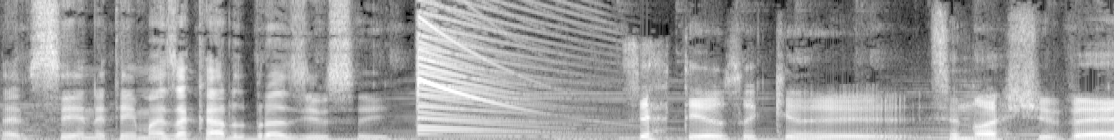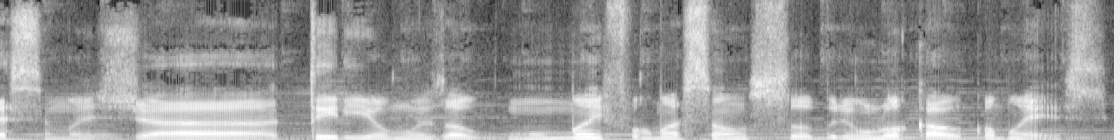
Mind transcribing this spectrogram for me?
Deve ser, né? Tem mais a cara do Brasil isso aí. Certeza que se nós tivéssemos, já teríamos alguma informação sobre um local como esse.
